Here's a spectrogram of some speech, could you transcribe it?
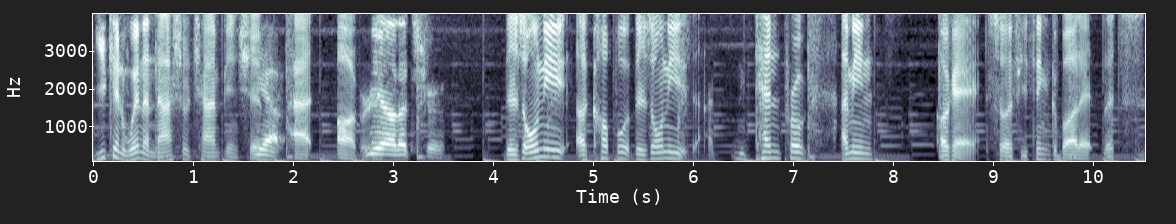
you can win a national championship Yeah. at Auburn. Yeah, that's true. There's only a couple. There's only uh, ten pro. I mean, okay. So if you think about it, let's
